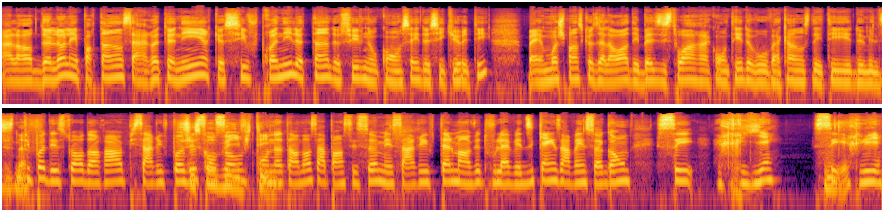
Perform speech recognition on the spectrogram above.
Alors, de là, l'importance à retenir que si vous prenez le temps de suivre nos conseils de sécurité, ben moi, je pense que vous allez avoir des belles histoires à raconter de vos vacances d'été 2019. Puis pas d'histoires d'horreur, puis ça arrive pas C'est juste qu'on. On a tendance à penser ça, mais ça arrive tellement vite. Vous l'avez dit, 15 à 20 secondes, c'est rien. C'est Hmm. rien.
